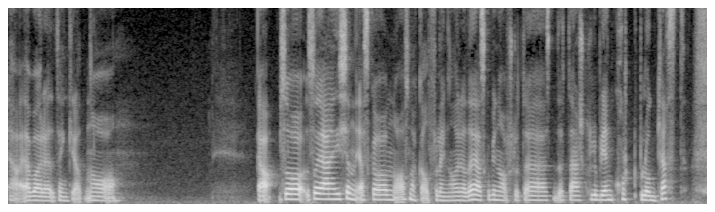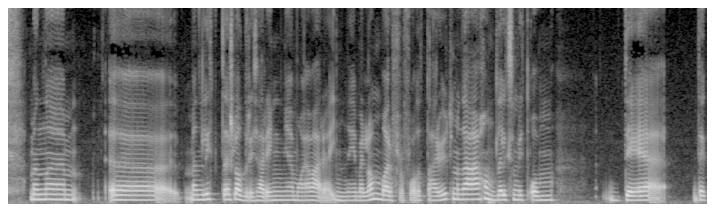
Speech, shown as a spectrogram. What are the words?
ja, jeg bare tenker at nå ja, så, så, jeg kjenner Jeg skal nå snakke altfor lenge allerede. Jeg skal begynne å avslutte. Dette her skulle bli en kort bloggcast. Men, øh, men litt sladrekjerring må jeg være innimellom, bare for å få dette her ut. Men det handler liksom litt om det, det,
